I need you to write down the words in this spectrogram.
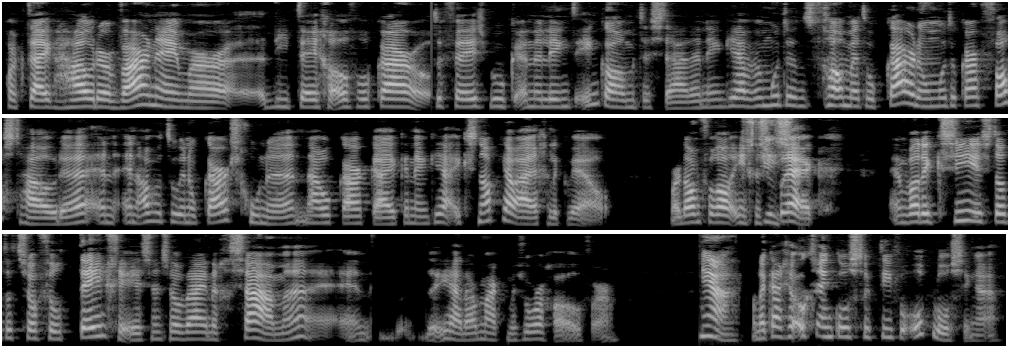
praktijkhouder, waarnemer, eh, die tegenover elkaar op de Facebook en de LinkedIn komen te staan. En denk, ja, we moeten het vooral met elkaar doen. We moeten elkaar vasthouden en, en af en toe in elkaar schoenen naar elkaar kijken. En denk, ja, ik snap jou eigenlijk wel. Maar dan vooral in gesprek. En wat ik zie is dat het zoveel tegen is en zo weinig samen. En ja, daar maak ik me zorgen over. Ja, Want dan krijg je ook geen constructieve oplossingen.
